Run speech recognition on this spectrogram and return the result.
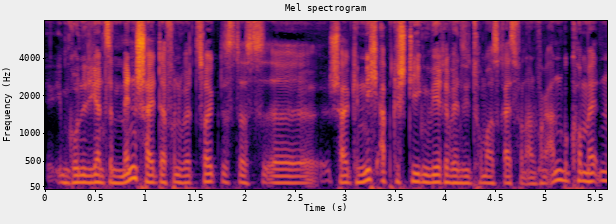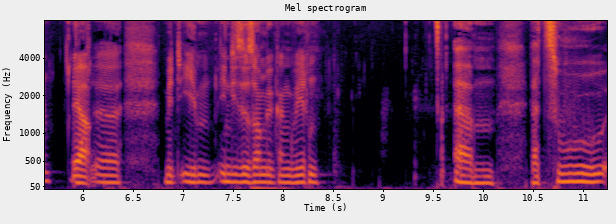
im Grunde die ganze Menschheit davon überzeugt ist, dass äh, Schalke nicht abgestiegen wäre, wenn sie Thomas Reis von Anfang an bekommen hätten Ja. und äh, mit ihm in die Saison gegangen wären. Ähm, dazu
